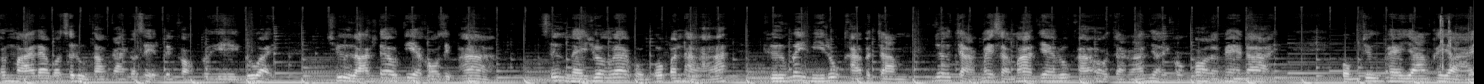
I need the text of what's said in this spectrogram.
ต้นไม้และวัสดุทางการเกษตรเป็นของตัวเองด้วย ชื่อร้านแต้วเตี้ยของ 15 ซึ่งในช่วงแรกผมพบปัญหา คือไม่มีลูกค้าประจำเนื่องจากไม่สามารถแยกลูกค้าออกจากร้านใหญ่ของพ่อและแม่ได้ ผมจึงพยายามขยาย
